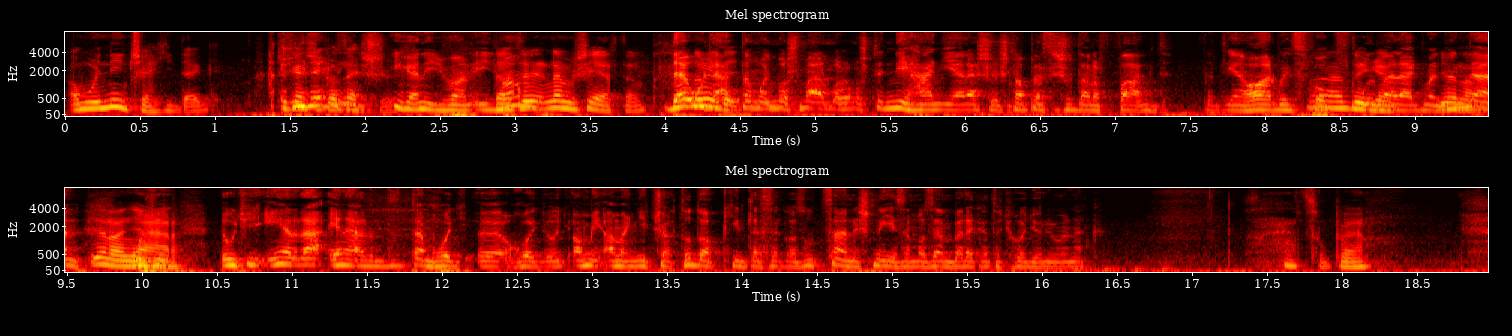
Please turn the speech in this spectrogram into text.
Amúgy nincsen hideg. Csak Hideg az nincs. eső. Igen, így van, így Tehát van. nem is értem. De Na úgy mindegy. láttam, hogy most már most egy néhány ilyen esős nap lesz, és utána fucked. Tehát ilyen 30 fok, Hát full igen. meleg, meg Jön a- minden. jön a Úgyhogy- nyár. Úgyhogy én, rá, én eldöntöttem, hogy, hogy, hogy ami, amennyit csak tudok, kint leszek az utcán, és nézem az embereket, hogy hogy örülnek. Hát szuper.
